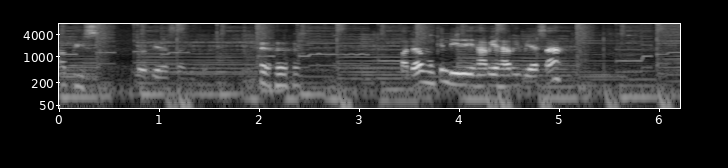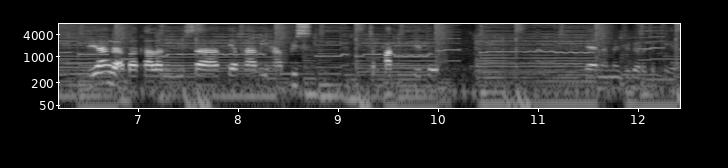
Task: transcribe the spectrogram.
habis luar biasa gitu. Padahal mungkin di hari-hari biasa dia nggak bakalan bisa tiap hari habis cepat gitu. Ya namanya juga rezeki ya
